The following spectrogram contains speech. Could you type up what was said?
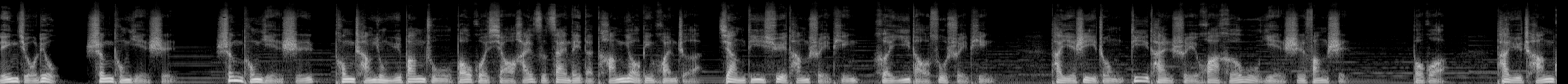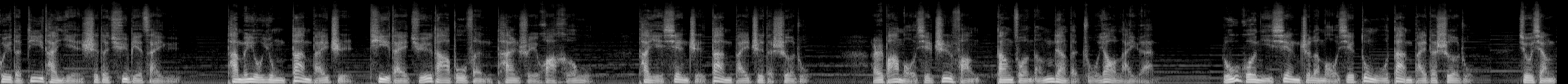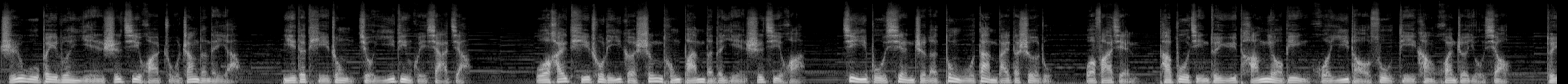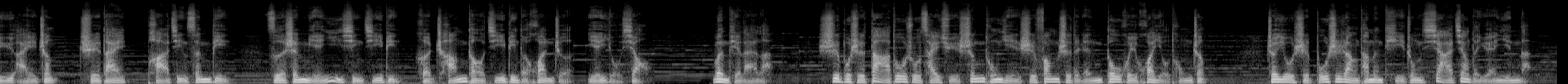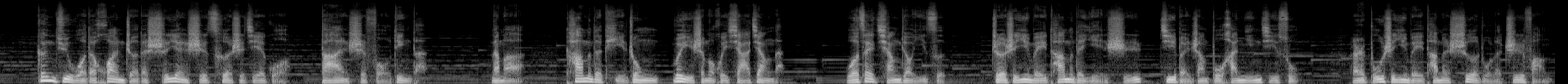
零九六生酮饮食，生酮饮食通常用于帮助包括小孩子在内的糖尿病患者降低血糖水平和胰岛素水平。它也是一种低碳水化合物饮食方式。不过，它与常规的低碳饮食的区别在于，它没有用蛋白质替代绝大部分碳水化合物，它也限制蛋白质的摄入，而把某些脂肪当作能量的主要来源。如果你限制了某些动物蛋白的摄入，就像植物悖论饮食计划主张的那样，你的体重就一定会下降。我还提出了一个生酮版本的饮食计划，进一步限制了动物蛋白的摄入。我发现它不仅对于糖尿病或胰岛素抵抗患者有效，对于癌症、痴呆、帕金森病、自身免疫性疾病和肠道疾病的患者也有效。问题来了。是不是大多数采取生酮饮食方式的人都会患有酮症？这又是不是让他们体重下降的原因呢？根据我的患者的实验室测试结果，答案是否定的。那么，他们的体重为什么会下降呢？我再强调一次，这是因为他们的饮食基本上不含凝集素，而不是因为他们摄入了脂肪。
